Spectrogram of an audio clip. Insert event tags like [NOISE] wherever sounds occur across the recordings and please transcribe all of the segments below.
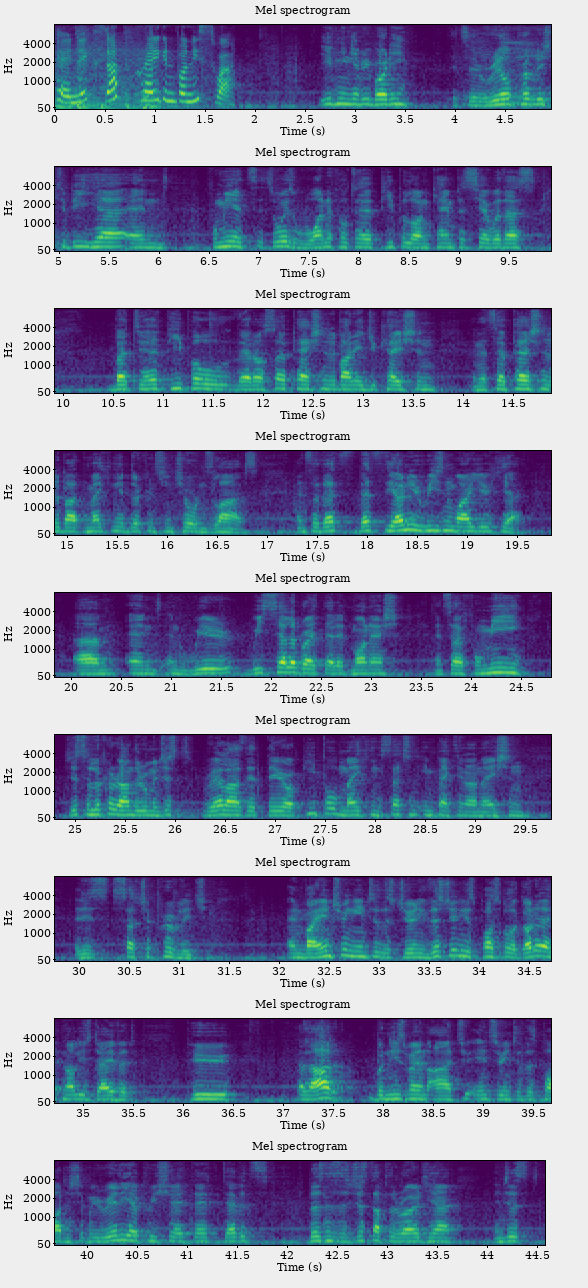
Okay, next up, Craig and Boniswa. Evening, everybody. It's a real privilege to be here, and for me, it's, it's always wonderful to have people on campus here with us, but to have people that are so passionate about education and that's so passionate about making a difference in children's lives. And so that's, that's the only reason why you're here. Um, and and we we celebrate that at Monash. And so for me, just to look around the room and just realize that there are people making such an impact in our nation, it is such a privilege. And by entering into this journey, this journey is possible. I've got to acknowledge David, who allowed Boniswa and I to enter into this partnership. We really appreciate that. David's business is just up the road here and just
